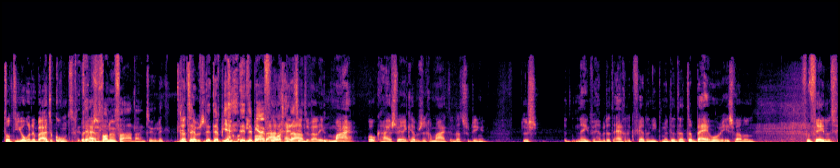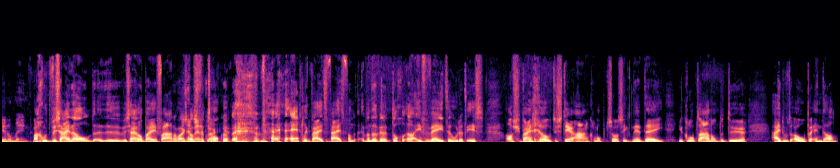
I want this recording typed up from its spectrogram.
tot die jongen naar buiten komt. Dat hebben ze van hun vader natuurlijk. Dat dit, hebben ze. Dit heb jij, dit die heb jij voorgedaan. zit er wel in. Maar ook huiswerk hebben ze gemaakt en dat soort dingen. Dus nee, we hebben dat eigenlijk verder niet. Maar dat, dat erbij horen is wel een vervelend fenomeen. Maar goed, we zijn al, eh, we zijn al bij je vader, maar We ik was vertrokken. eigenlijk bij het feit, van, want dan wil ik toch wel even weten hoe dat is... als je bij een grote ster aanklopt, zoals ik net deed. Je klopt aan op de deur, hij doet open en dan?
